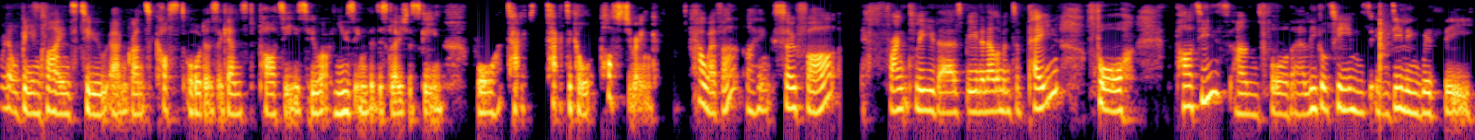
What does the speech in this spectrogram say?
will be inclined to um, grant cost orders against parties who are using the disclosure scheme for tact- tactical posturing. However, I think so far, frankly, there's been an element of pain for parties and for their legal teams in dealing with the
